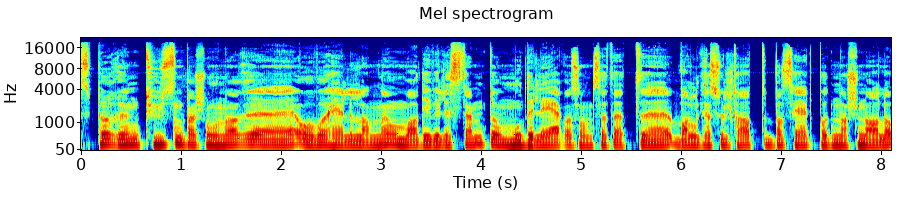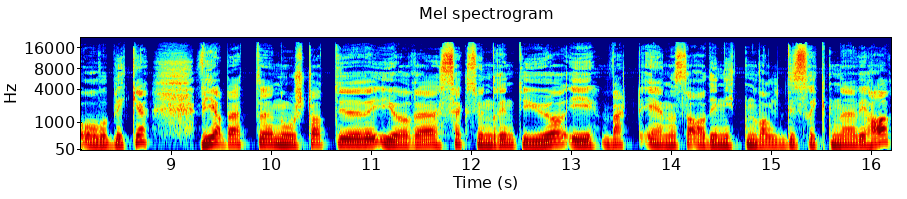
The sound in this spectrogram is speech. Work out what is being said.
spør rundt 1000 personer eh, over hele landet om hva de ville stemt, og modellerer sånn sett et eh, valgresultat basert på det nasjonale overblikket. Vi har bedt eh, Norstat gjøre 600 intervjuer i hvert eneste av de 19 valgdistriktene vi har,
